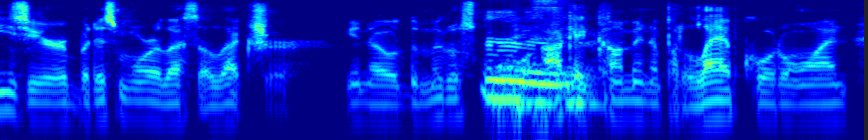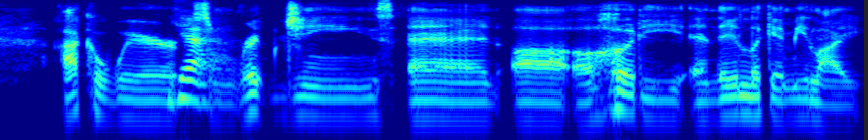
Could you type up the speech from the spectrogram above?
easier but it's more or less a lecture you know the middle school i Mm. could come in and put a lab coat on i could wear Yeah. some ripped jeans and uh, a hoodie and they look at me like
